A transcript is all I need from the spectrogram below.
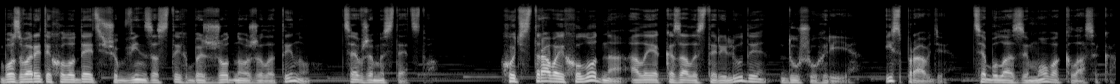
Бо зварити холодець, щоб він застиг без жодного желатину це вже мистецтво. Хоч страва й холодна, але, як казали старі люди, душу гріє. І справді, це була зимова класика.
